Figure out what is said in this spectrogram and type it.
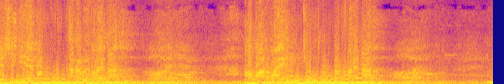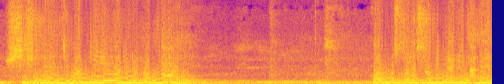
দেশে কি এখন খুন খারাপে হয় না? আমার মায়ের ইজ্জত লুণ্ঠন হয় না? শিশুদের জীবন কি অনিরাপদ নয়। কর্মস্থলে শ্রমিকরা কি তাদের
